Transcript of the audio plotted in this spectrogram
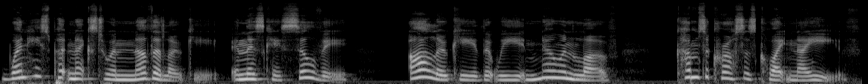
When he's put next to another Loki, in this case Sylvie, our Loki that we know and love comes across as quite naive.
